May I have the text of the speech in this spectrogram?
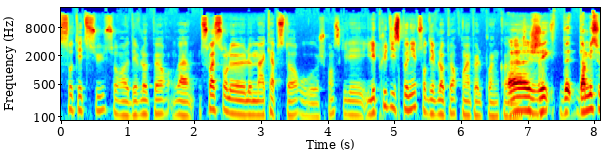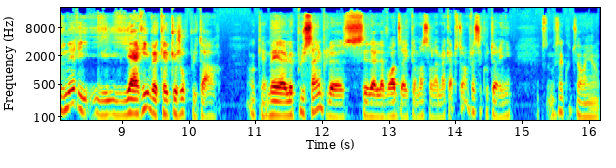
euh, sautez dessus sur développeur, voilà, soit sur le, le, Mac App Store, ou je pense qu'il est, il est plus disponible sur développeur.apple.com. dans mes souvenirs, il, il, y arrive quelques jours plus tard. Okay. Mais le plus simple, c'est de l'avoir directement sur le Mac App Store. En fait, ça coûte rien ça coûte rien.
